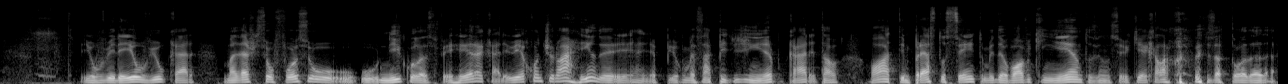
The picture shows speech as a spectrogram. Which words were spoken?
eu virei e ouvi o cara. Mas acho que se eu fosse o, o, o, Nicolas Ferreira, cara, eu ia continuar rindo. Ia, ia, ia começar a pedir dinheiro pro cara e tal. Ó, oh, te empresto 100, tu me devolve 500 e não sei o que. Aquela coisa toda da,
